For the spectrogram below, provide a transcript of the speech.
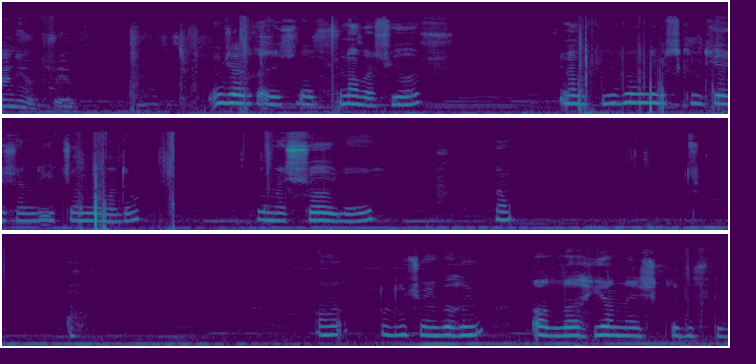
Başına oturuyor? Önce arkadaşlar şuna basıyoruz. Şuna bakıyoruz. Önde bir sıkıntı yaşandı. Hiç anlamadım. Buna şöyle. Tam Ama dur düşmeyin bakayım. Allah yanlışlıkla düştüm.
